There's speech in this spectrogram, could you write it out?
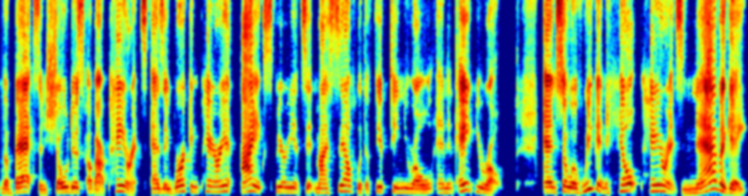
the backs and shoulders of our parents. As a working parent, I experience it myself with a 15 year old and an eight year old. And so if we can help parents navigate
